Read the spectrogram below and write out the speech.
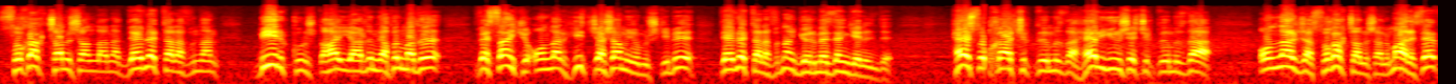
sokak çalışanlarına devlet tarafından bir kuruş daha yardım yapılmadı ve sanki onlar hiç yaşamıyormuş gibi devlet tarafından görmezden gelindi. Her sokağa çıktığımızda, her yürüyüşe çıktığımızda onlarca sokak çalışanı maalesef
